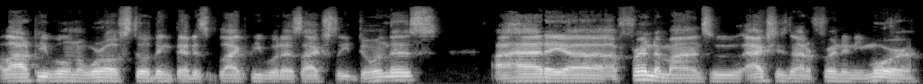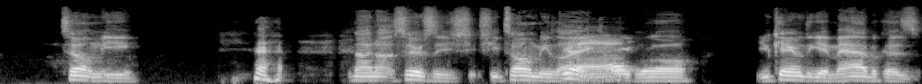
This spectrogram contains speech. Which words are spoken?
a lot of people in the world still think that it's black people that's actually doing this. I had a uh, a friend of mine who actually is not a friend anymore tell me, no, no, seriously, she, she told me like, yeah. hey, well, you can't really get mad because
